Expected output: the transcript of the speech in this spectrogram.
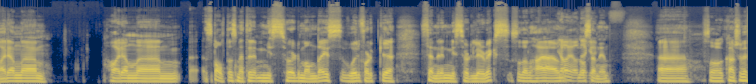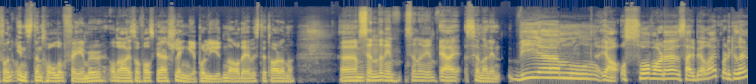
har en eh, har en uh, spalte som heter Misheard Mondays, hvor folk uh, sender inn misheard lyrics. Så den her er jo Ja, ja, å sende inn. Uh, så kanskje vi får en instant hall of famer, og da i så fall skal jeg slenge på lyden av det hvis de tar denne. Um, Send den inn. Send den inn. jeg sender den inn. Vi um, Ja, og så var det Serbia der, var det ikke det?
